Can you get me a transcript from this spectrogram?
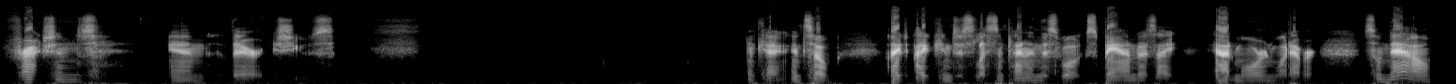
fractions and their issues. Okay, and so I, I can just lesson plan, and this will expand as I add more and whatever. So now,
